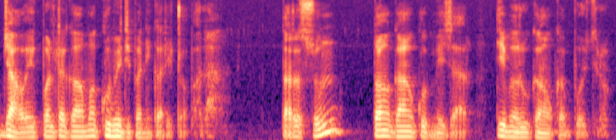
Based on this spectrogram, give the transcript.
जाऊ एकपल्ट गाउँमा कुमेटी पनि गरी टोपला। तर सुन त गाउँको मिजार तिमीहरू गाउँका बुजुर्ग।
